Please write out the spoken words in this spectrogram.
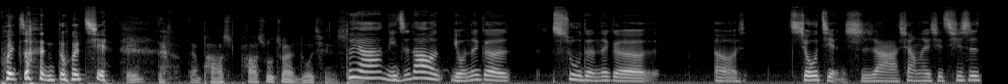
会赚很多钱。哎，等等，爬爬树赚很多钱是？对啊，你知道有那个树的那个呃修剪师啊，像那些其实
